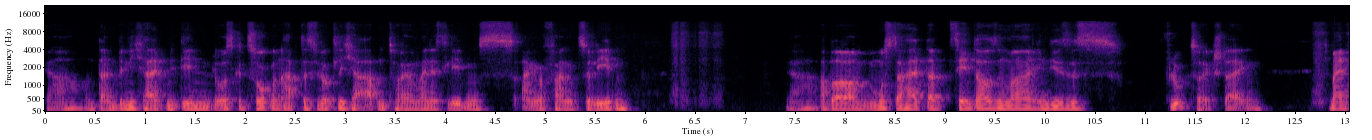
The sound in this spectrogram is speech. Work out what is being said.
Ja, und dann bin ich halt mit denen losgezogen und habe das wirkliche Abenteuer meines Lebens angefangen zu leben. Ja, aber musste halt da 10.000 Mal in dieses Flugzeug steigen. Ich meine,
